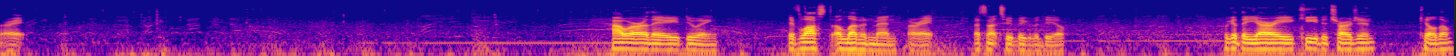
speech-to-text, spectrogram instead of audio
Alright. How are they doing? They've lost 11 men. Alright. That's not too big of a deal. We get the Yari key to charge in. Kill them.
